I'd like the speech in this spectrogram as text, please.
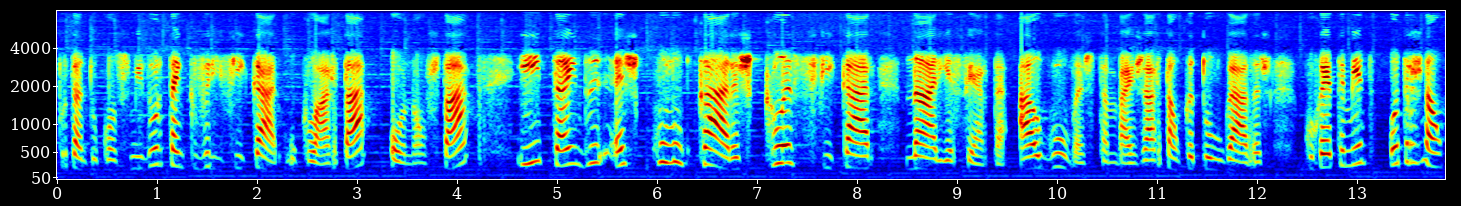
Portanto, o consumidor tem que verificar o que lá está ou não está e tem de as colocar, as classificar na área certa. Algumas também já estão catalogadas corretamente, outras não.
